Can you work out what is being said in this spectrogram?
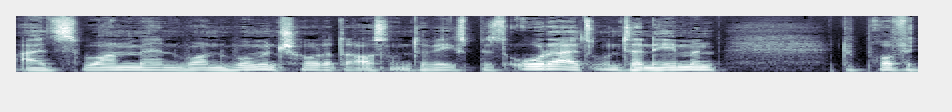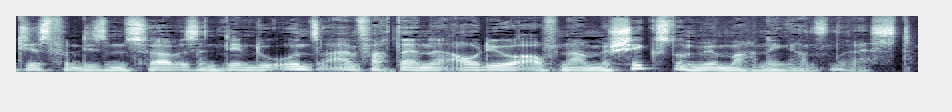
als One-Man, One-Woman-Show da draußen unterwegs bist oder als Unternehmen. Du profitierst von diesem Service, indem du uns einfach deine Audioaufnahme schickst und wir machen den ganzen Rest.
